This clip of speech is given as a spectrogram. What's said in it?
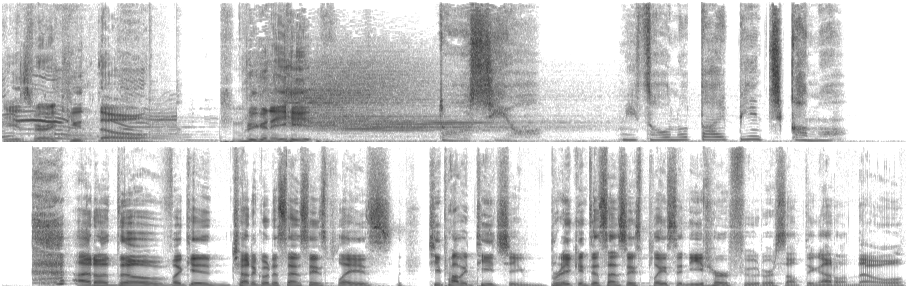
He is very cute though. What are you gonna eat? I don't know. Fucking try to go to Sensei's place. She probably teaching. Break into Sensei's place and eat her food or something. I don't know.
